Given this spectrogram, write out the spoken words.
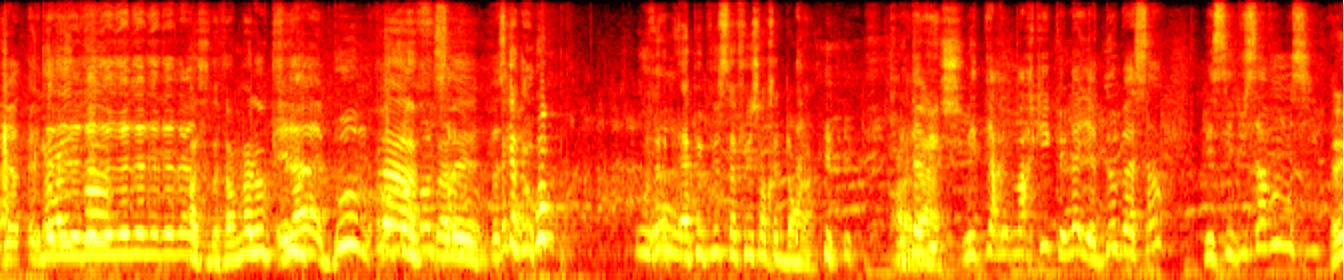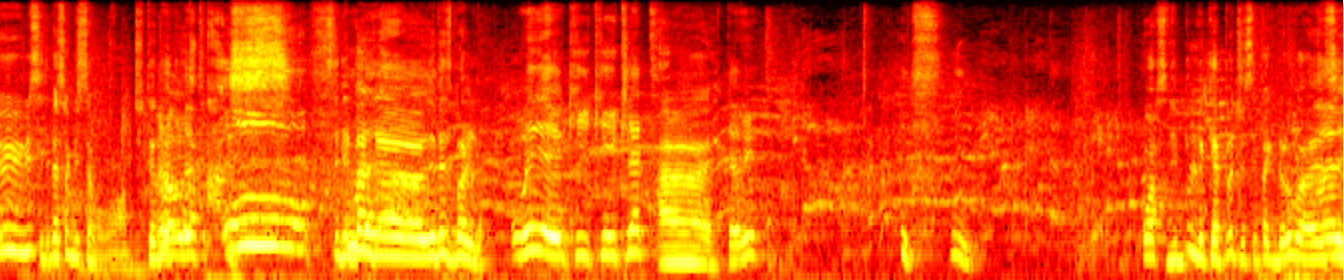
Ah, ça doit faire mal au cul. Et là, boum, Plaf, dans le. Parce que, Ouh, Oh. Un peu plus, ça fait s'entrer dedans, là. Oh, mais t'as vu, mais t'as remarqué que là, il y a deux bassins, mais c'est du savon aussi. Ah oui, oui, oui, c'est des bassins du savon. Oh, Tu te. Alors le, oh, C'est des Ouh balles de, de baseball. oui, euh, qui, qui éclate. Ah ouais, ouais. T'as vu Oh, c'est des boules de capote, je sais pas que de l'eau. ouais, Ouais,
